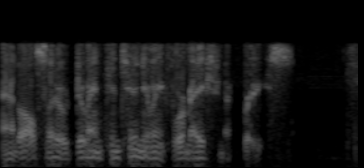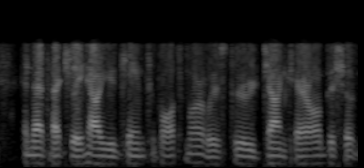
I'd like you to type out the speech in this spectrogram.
and also doing continuing formation of priests. And that's actually how you came to Baltimore was through John Carroll, Bishop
